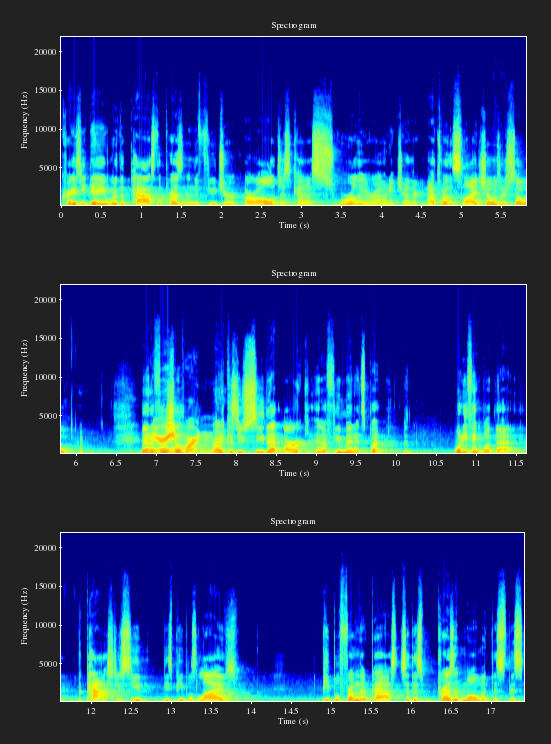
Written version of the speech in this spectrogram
crazy day where the past, the present, and the future are all just kind of swirling around each other, and that's why the slideshows are so beneficial. Very important. right? Because you see that arc in a few minutes. But what do you think about that? The past, you see these people's lives, people from their past to this present moment, this this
